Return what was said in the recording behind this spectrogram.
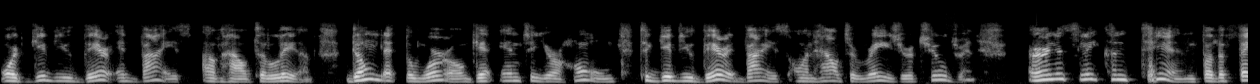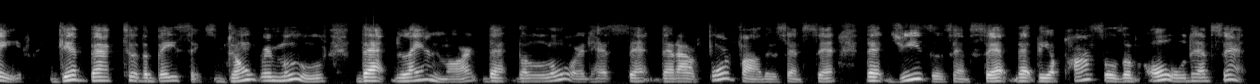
or give you their advice of how to live. Don't let the world get into your home to give you their advice on how to raise your children. Earnestly contend for the faith. Get back to the basics. Don't remove that landmark that the Lord has set, that our forefathers have set, that Jesus have set, that the apostles of old have set.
